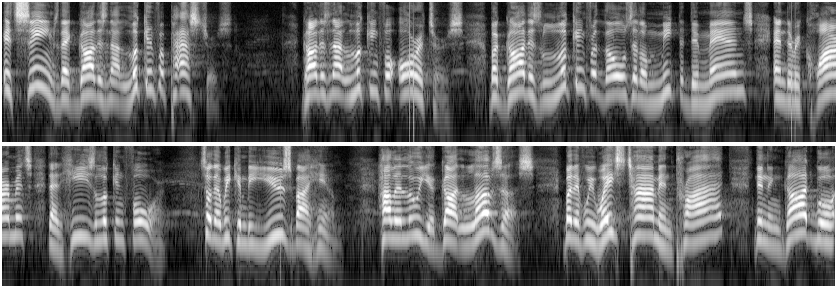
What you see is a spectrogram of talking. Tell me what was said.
it seems that God is not looking for pastors. God is not looking for orators, but God is looking for those that will meet the demands and the requirements that He's looking for so that we can be used by Him. Hallelujah. God loves us. But if we waste time in pride, then, God will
